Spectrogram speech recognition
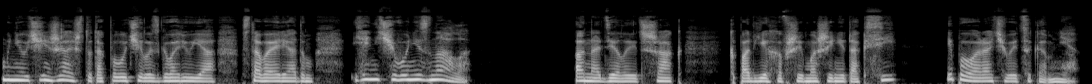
«Мне очень жаль, что так получилось», — говорю я, вставая рядом. «Я ничего не знала». Она делает шаг к подъехавшей машине такси и поворачивается ко мне.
